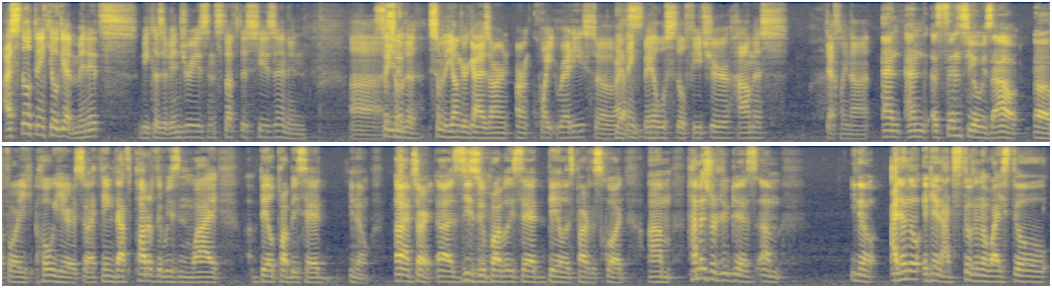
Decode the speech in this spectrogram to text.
I still think he'll get minutes because of injuries and stuff this season, and uh, So you some of the some of the younger guys aren't aren't quite ready. So I think Bale will still feature. James, definitely not. and and Asensio is out uh, for a whole year, so I think that's part of the reason why Bill probably said, you know, uh, I'm sorry, uh, Zizou probably said Bale is part of the squad. Um, James Rodriguez, um, you know, I don't know. Again, I still don't know why he's still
